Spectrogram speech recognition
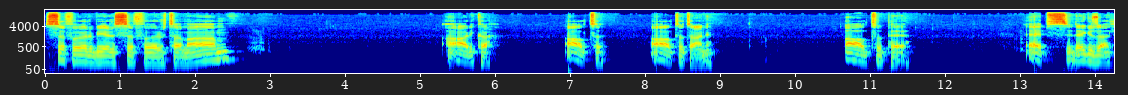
0 1 0 tamam. Harika. 6. 6 tane. 6P. Hepsi de güzel.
